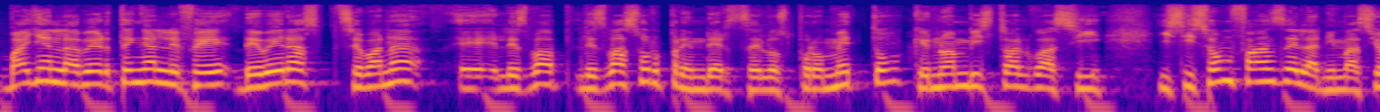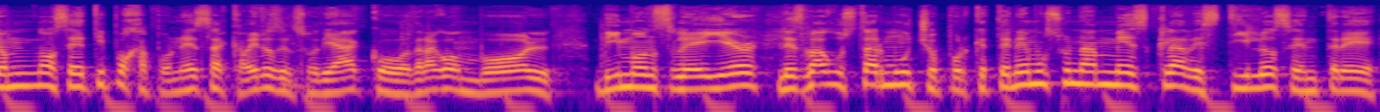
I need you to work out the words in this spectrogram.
váyanla a ver, ténganle fe. De veras, se van a, eh, les, va, les va a sorprender. Se los prometo que no han visto algo así. Y si son fans de la animación, no sé, tipo japonesa, Caballeros del Zodiaco, Dragon Ball, Demon Slayer, les va a gustar mucho porque tenemos una mezcla de estilos entre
